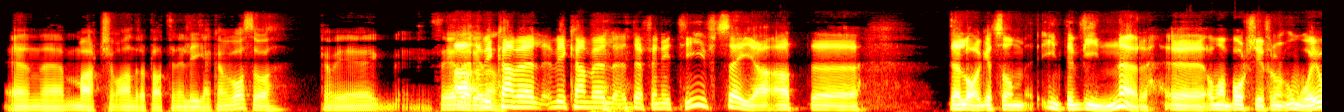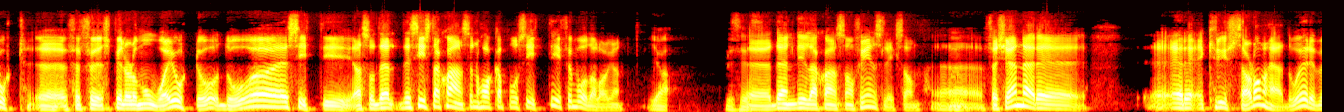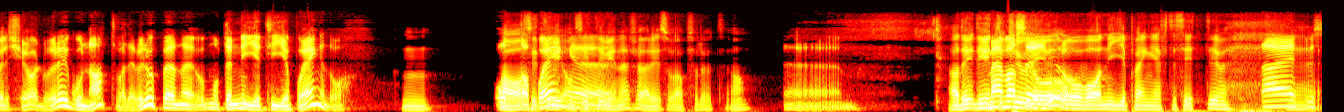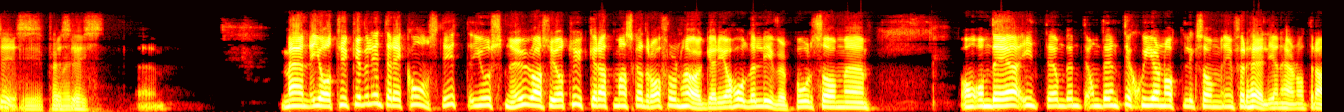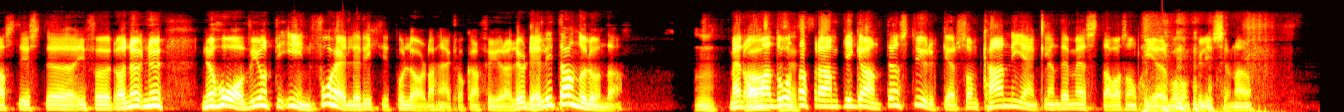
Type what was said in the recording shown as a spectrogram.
en eh, match om andra platsen i ligan? Kan vi vara så? Kan vi säga ja, det redan? Vi kan väl, vi kan väl definitivt säga att uh, det laget som inte vinner, uh, om man bortser från oavgjort, uh, för, för spelar de oavgjort då, då är City, alltså det, det sista chansen att haka på City för båda lagen. Ja, precis. Eh, den lilla chans som finns liksom. Eh, mm. För sen är det, är det, kryssar de här, då är det väl kört. Då är det godnatt va? Det är väl uppe en, mot en 9-10 poäng då. Mm. ja, City, poäng. Om City eh, vinner så är det så absolut. Ja. Eh, ja, det, det är ju inte kul att, att vara 9 poäng efter City. Nej, precis. precis. Men jag tycker väl inte det är konstigt just nu. Alltså jag tycker att man ska dra från höger. Jag håller Liverpool som om, om, det inte, om, det, om det inte sker något liksom inför helgen här, något drastiskt eh, inför, nu, nu, nu har vi ju inte info heller riktigt på lördagen här klockan fyra, eller hur? Det är lite annorlunda. Mm. Men ja, om man då tar fram gigantens styrkor som kan egentligen det mesta vad som sker bakom kulisserna.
